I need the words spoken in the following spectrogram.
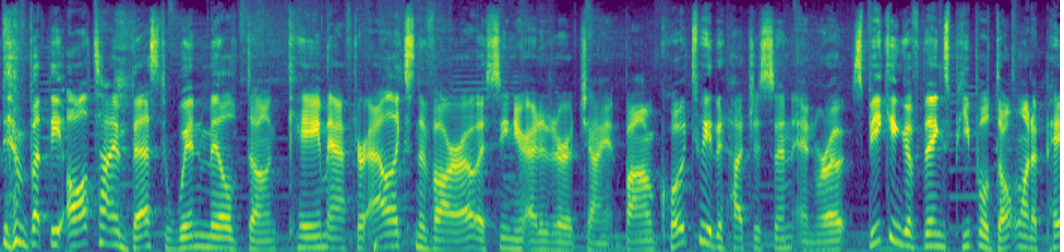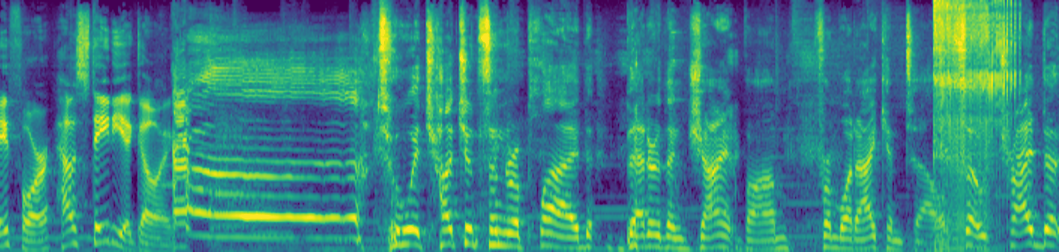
but the all time best windmill dunk came after Alex Navarro, a senior editor at Giant Bomb, quote tweeted Hutchinson and wrote, Speaking of things people don't want to pay for, how's Stadia going? Uh, to which Hutchinson replied, "Better than Giant Bomb, from what I can tell." So tried to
